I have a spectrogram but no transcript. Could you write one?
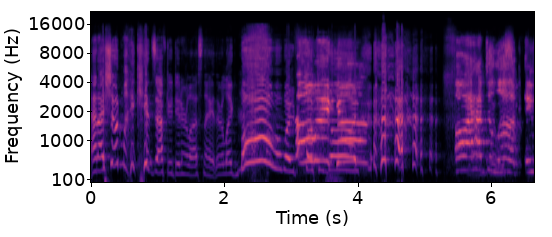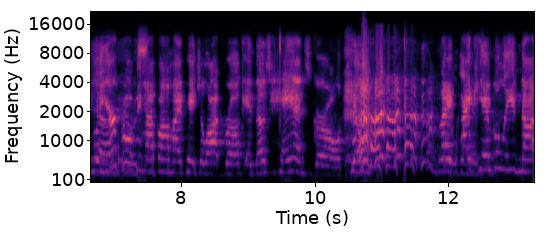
And I showed my kids after dinner last night. They're like, "Mom, oh my oh fucking my god!" god. Oh, I have to look. well, yeah, you're popping was... up on my page a lot, Brooke, and those hands, girl, kill. like I can't believe not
